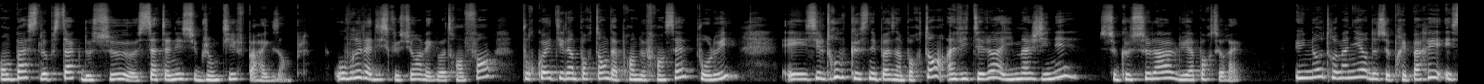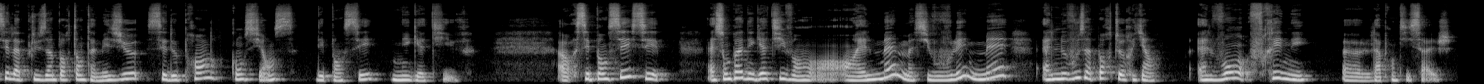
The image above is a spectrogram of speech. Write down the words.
on passe l'obstacle de ce euh, satané subjonctif par exemple. Ouvrez la discussion avec votre enfant. Pourquoi est-il important d'apprendre le français pour lui? Et s'il trouve que ce n'est pas important, invitez-le à imaginer ce que cela lui apporterait. Une autre manière de se préparer, et c'est la plus importante à mes yeux, c'est de prendre conscience des pensées négatives. Alors ces pensées, c'est, elles sont pas négatives en, elles-mêmes, si vous voulez, mais elles ne vous apportent rien. Elles vont freiner euh, l'apprentissage.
